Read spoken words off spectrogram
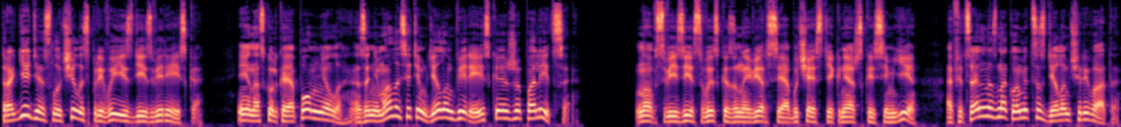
Трагедия случилась при выезде из Верейска. И, насколько я помнил, занималась этим делом Верейская же полиция. Но в связи с высказанной версией об участии княжской семьи официально знакомиться с делом чревато.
